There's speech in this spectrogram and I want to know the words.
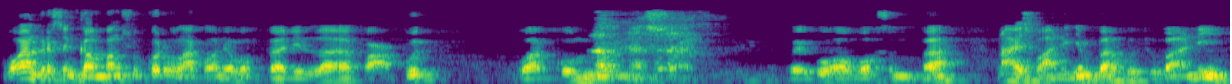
Pokoknya anggere sing gampang syukur lakone wa balillah fa'bud wa kum minasy Kowe ku Allah sembah, nah wis wani nyembah kudu wani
